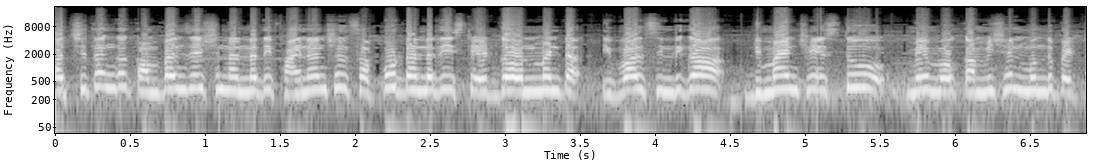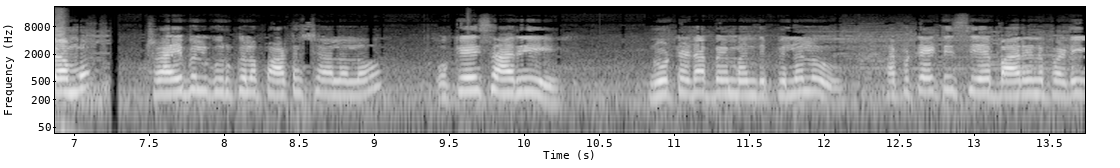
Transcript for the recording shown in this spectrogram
ఖచ్చితంగా కంపెన్సేషన్ అన్నది ఫైనాన్షియల్ సపోర్ట్ అన్నది స్టేట్ గవర్నమెంట్ ఇవ్వాల్సిందిగా డిమాండ్ చేస్తూ మేము కమిషన్ ముందు పెట్టాము. ట్రైబల్ గురుకుల పాఠశాలలో ఒకేసారి నూట డెబ్బై మంది పిల్లలు హెపటైటిస్ ఏ బారిన పడి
